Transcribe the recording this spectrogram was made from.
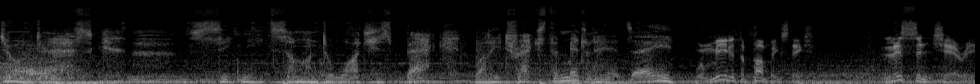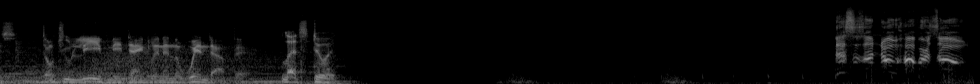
Don't ask. Sig needs someone to watch his back while he tracks the metalheads, eh? We'll meet at the pumping station. Listen, Cherries, don't you leave me dangling in the wind out there. Let's do it. This is a no-hover zone!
